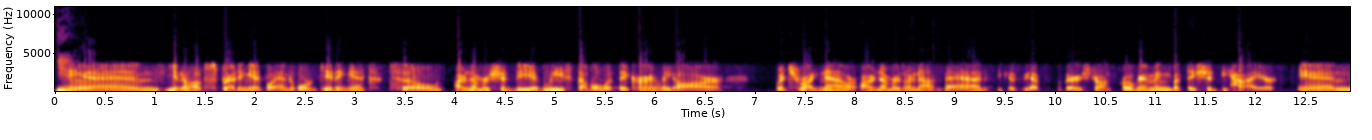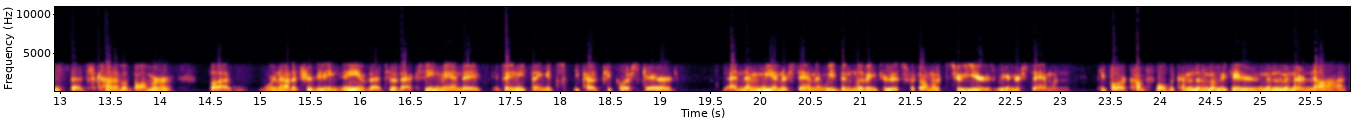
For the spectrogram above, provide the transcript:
Yeah. and you know of spreading it and or getting it. So our numbers should be at least double what they currently are. Which right now our numbers are not bad because we have a very strong programming, but they should be higher, and that's kind of a bummer but we're not attributing any of that to the vaccine mandate. If anything, it's because people are scared. And then we understand that we've been living through this for almost two years. We understand when people are comfortable to come to the movie theaters and then when they're not.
